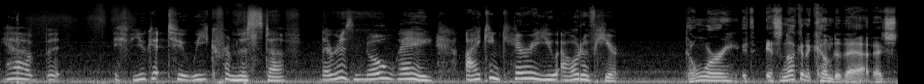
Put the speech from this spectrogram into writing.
Yeah, but if you get too weak from this stuff, there is no way I can carry you out of here. Don't worry, it, it's not going to come to that. It's,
